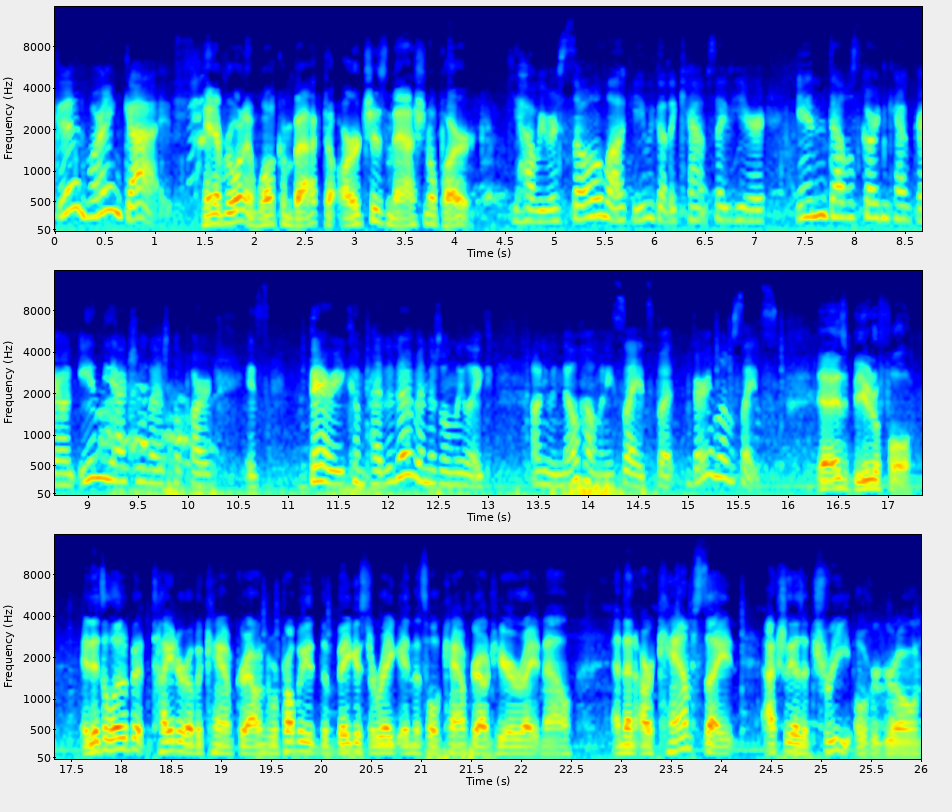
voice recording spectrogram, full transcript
Good morning, guys. Hey everyone and welcome back to Arches National Park. Yeah, we were so lucky. We got a campsite here in Devil's Garden Campground in the actual national park. It's very competitive and there's only like, I don't even know how many sites, but very little sites. Yeah, it's beautiful. It is a little bit tighter of a campground. We're probably the biggest rig in this whole campground here right now. And then our campsite actually has a tree overgrown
